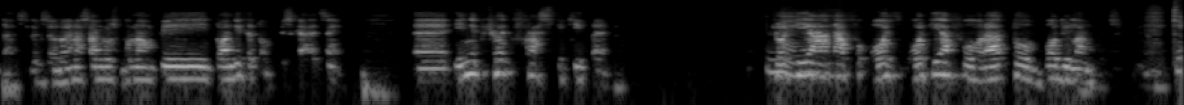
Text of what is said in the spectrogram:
Εντάξει, δεν ξέρω, ένας Άγγλος μπορεί να μου πει το αντίθετο, φυσικά, έτσι. Ε, είναι πιο εκφραστική, θα έλεγα. Και ναι. ό,τι, αναφο- όχι- ό,τι αφορά το body language. Και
